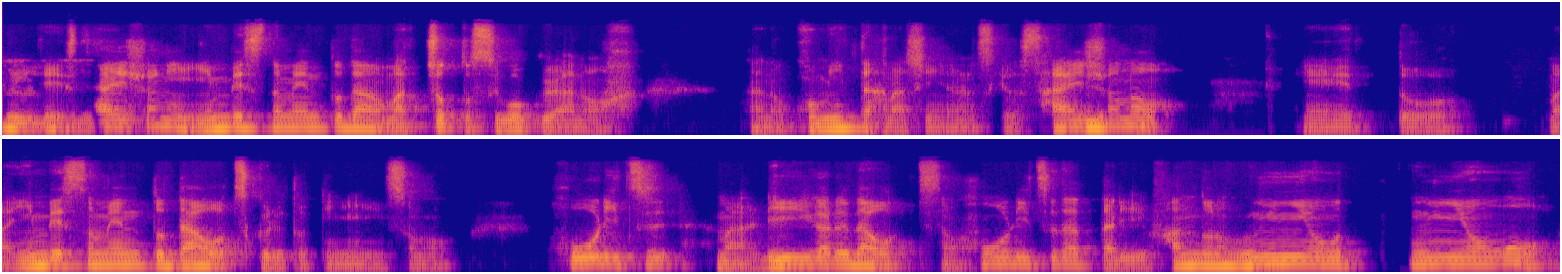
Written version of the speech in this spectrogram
うんで、最初にインベストメントダウン、まあ、ちょっとすごくあの、あの、込み入った話になるんですけど、最初の、えーっと、まあ、インベストメント DAO を作るときに、その、法律、まあ、リーガル DAO ってその法律だったり、ファンドの運用、運用を、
